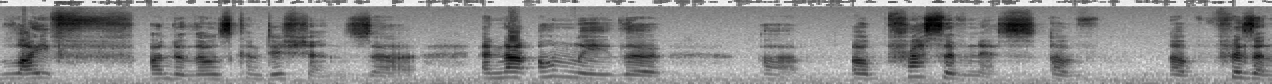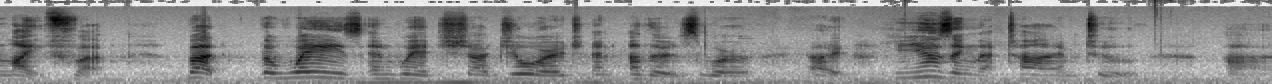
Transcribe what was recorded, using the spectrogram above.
life under those conditions, uh, and not only the uh, oppressiveness of, of prison life but the ways in which uh, George and others were uh, using that time to uh,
